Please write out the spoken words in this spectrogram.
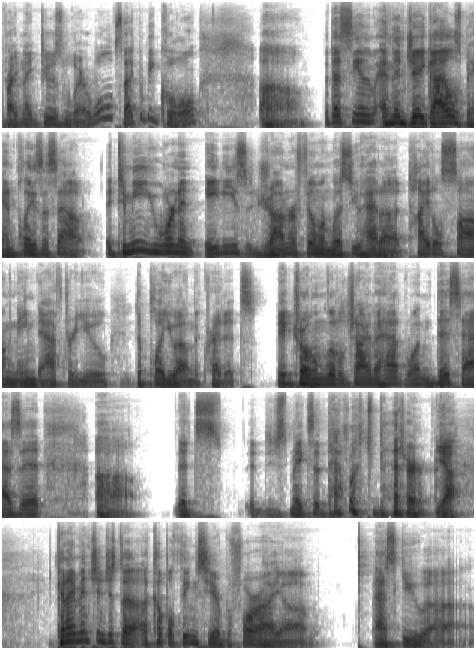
Fright Night 2's werewolves? That could be cool. Uh, but that's the end. And then J. Geils Band plays us out. Uh, to me, you weren't an 80s genre film unless you had a title song named after you to play you out in the credits. Big Trouble in Little China had one. This has it. Uh, it's It just makes it that much better. Yeah. Can I mention just a, a couple things here before I uh, ask you uh,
